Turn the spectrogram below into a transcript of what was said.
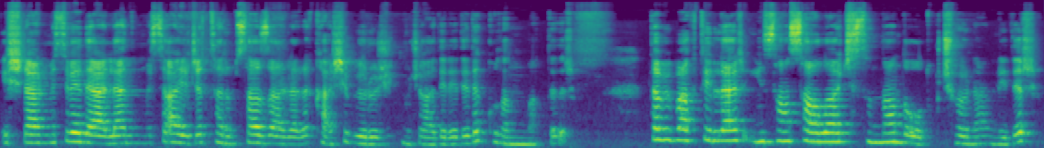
işlenmesi ve değerlendirilmesi ayrıca tarımsal zararlara karşı biyolojik mücadelede de kullanılmaktadır. Tabi bakteriler insan sağlığı açısından da oldukça önemlidir.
